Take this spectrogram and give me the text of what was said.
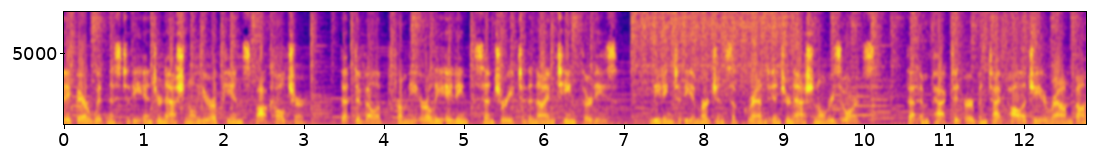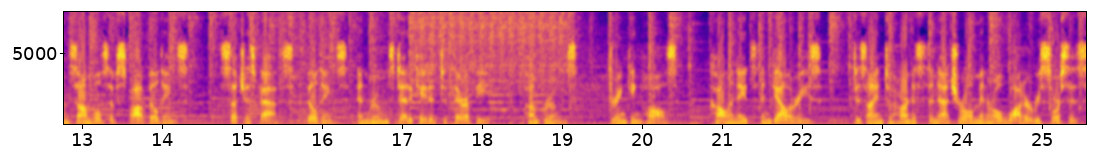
They bear witness to the international European spa culture, that developed from the early 18th century to the 1930s, leading to the emergence of grand international resorts, that impacted urban typology around ensembles of spa buildings, such as baths, buildings, and rooms dedicated to therapy, pump rooms, drinking halls, colonnades and galleries, designed to harness the natural mineral water resources,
